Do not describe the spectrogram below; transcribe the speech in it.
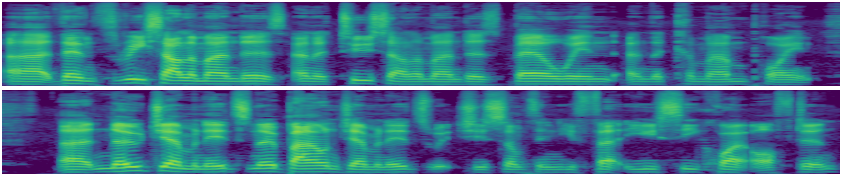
Uh, then three salamanders and a two salamanders, Balewind and the command point. Uh, no geminids, no bound geminids, which is something you fe- you see quite often.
